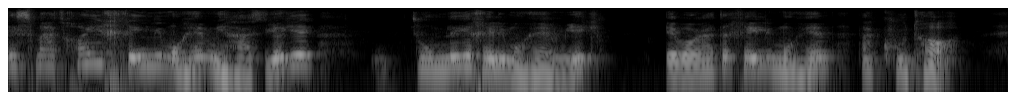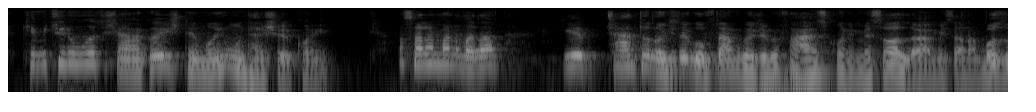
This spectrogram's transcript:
قسمت های خیلی مهمی هست. یا یک جمله خیلی مهم. یک عبارت خیلی مهم و کوتاه که می‌تونیم اون رو تو شبکه اجتماعی منتشر کنیم. مثلا من اومدم یه چند تا نکته گفتم راجع به فرض کنیم. مثال دارم می‌زنم. باز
